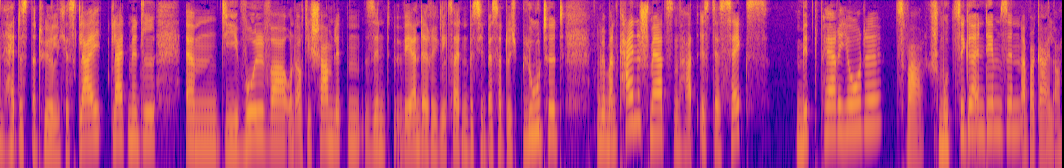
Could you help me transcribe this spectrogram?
hättest natürliches Glei- Gleitmittel. Ähm, die Vulva und auch die Schamlippen sind während der Regelzeit ein bisschen besser durchblutet. Und wenn man keine Schmerzen hat, ist der Sex mit Periode zwar schmutziger in dem Sinn, aber geiler.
